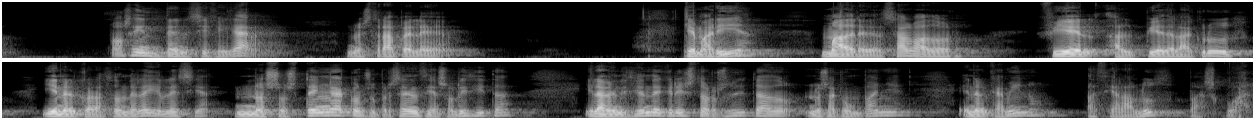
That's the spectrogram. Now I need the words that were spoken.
Vamos a intensificar nuestra pelea. Que María, Madre del Salvador, fiel al pie de la cruz, y en el corazón de la Iglesia nos sostenga con su presencia solícita y la bendición de Cristo resucitado nos acompañe en el camino hacia la luz pascual.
